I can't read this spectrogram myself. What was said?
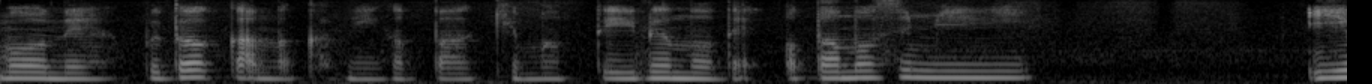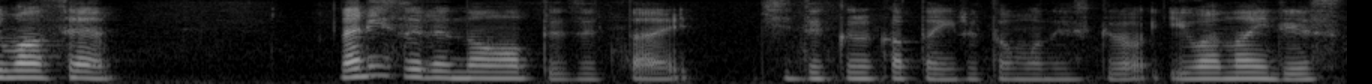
もうね武道館の髪型は決まっているのでお楽しみに。言いません。何するのって絶対聞いてくる方いると思うんですけど言わないです。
